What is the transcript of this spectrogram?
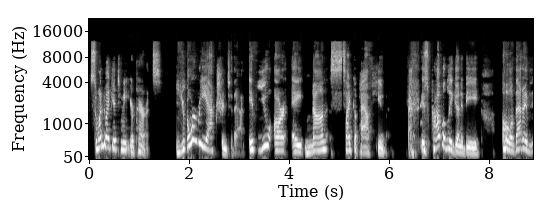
So when do I get to meet your parents? Your reaction to that, if you are a non psychopath human, is probably going to be, Oh, well, that'd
